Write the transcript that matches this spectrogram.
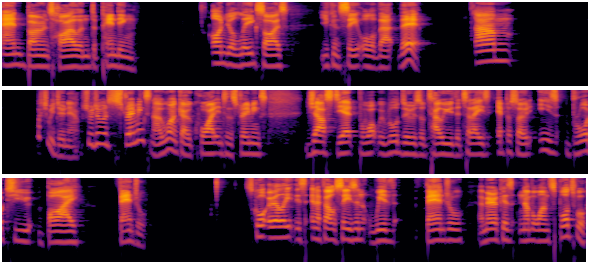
and Bones Hyland. depending on your league size. You can see all of that there. Um, what should we do now? Should we do streamings? No, we won't go quite into the streamings just yet. But what we will do is we'll tell you that today's episode is brought to you by FanDuel. Score early this NFL season with FanDuel, America's number one sportsbook.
